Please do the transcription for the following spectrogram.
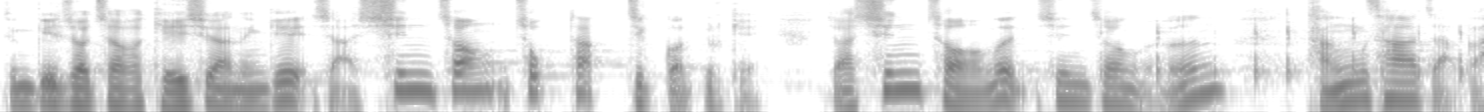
등기 절차가 게시하는 게 자, 신청, 촉탁, 직권 이렇게. 자, 신청은 신청은 당사자가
